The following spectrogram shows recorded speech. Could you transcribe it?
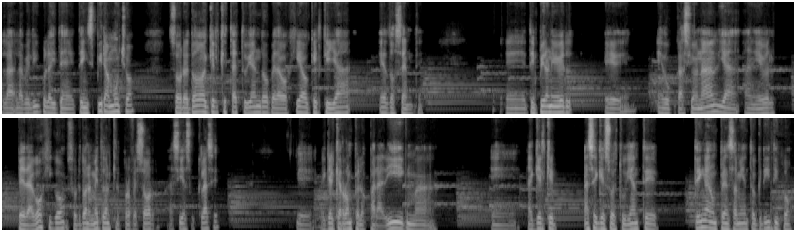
la, película y te, te, inspira mucho, sobre todo aquel que está estudiando pedagogía o aquel que ya es docente. Eh, te inspira a nivel eh, educacional y a, nivel pedagógico, sobre todo en el método en que el profesor hacía sus clases, eh, aquel que rompe los paradigmas, aquel que hace que sus estudiantes tengan un pensamiento crítico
